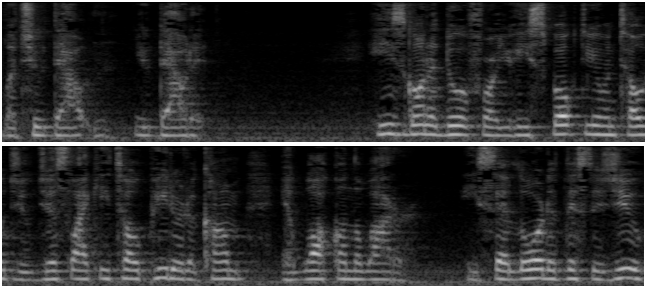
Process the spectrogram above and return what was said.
But you doubting. You doubt it. He's going to do it for you. He spoke to you and told you, just like he told Peter to come and walk on the water. He said, Lord, if this is you,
